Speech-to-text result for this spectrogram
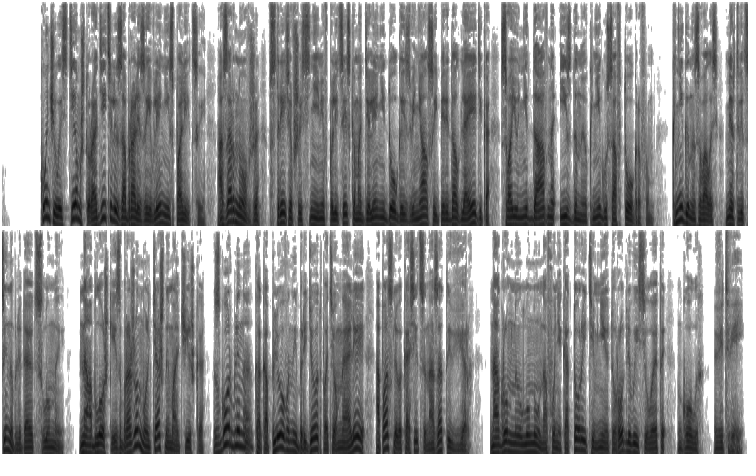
Кончилось тем, что родители забрали заявление из полиции. Озорнов же, встретившись с ними в полицейском отделении, долго извинялся и передал для Эдика свою недавно изданную книгу с автографом. Книга называлась «Мертвецы наблюдают с Луны». На обложке изображен мультяшный мальчишка. Сгорбленно, как оплеванный, бредет по темной аллее, опасливо косится назад и вверх. На огромную луну, на фоне которой темнеют уродливые силуэты голых ветвей.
